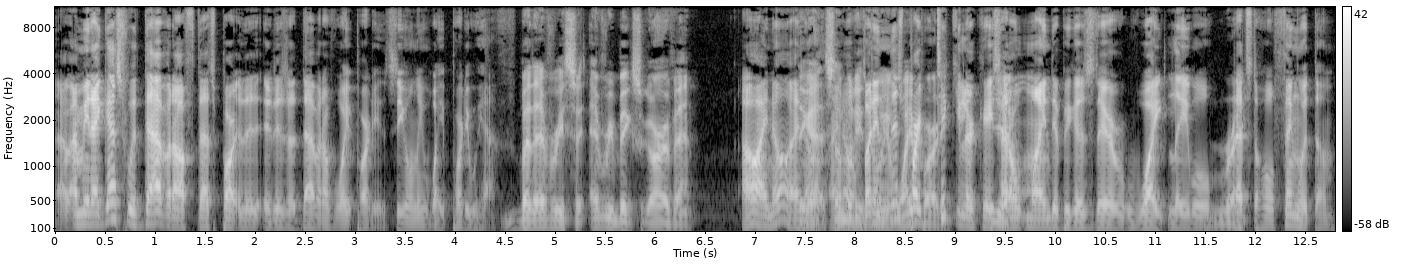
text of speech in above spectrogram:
I mean, I guess with Davidoff, that's part. It is a Davidoff white party. It's the only white party we have. But every every big cigar event, Oh, I know, I know. got- I know. But in this white party. particular case, Yeah. I don't mind it because they're white label. Right. That's the whole thing with them.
